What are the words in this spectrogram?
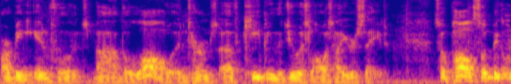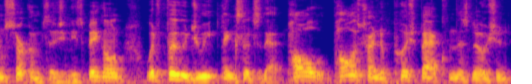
are being influenced by the law in terms of keeping the Jewish laws how you're saved. So Paul's so big on circumcision. He's big on what food you eat, things such as that. Paul Paul is trying to push back from this notion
